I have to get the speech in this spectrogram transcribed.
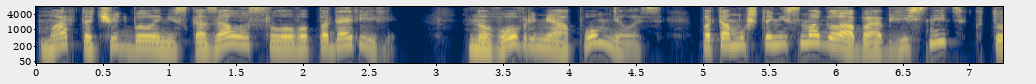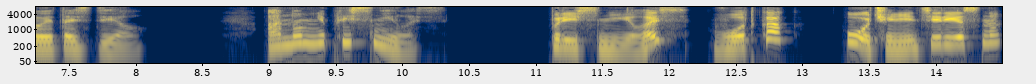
Марта чуть было не сказала слово «подарили», но вовремя опомнилась, потому что не смогла бы объяснить, кто это сделал. Оно мне приснилось. «Приснилось? Вот как? Очень интересно!»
